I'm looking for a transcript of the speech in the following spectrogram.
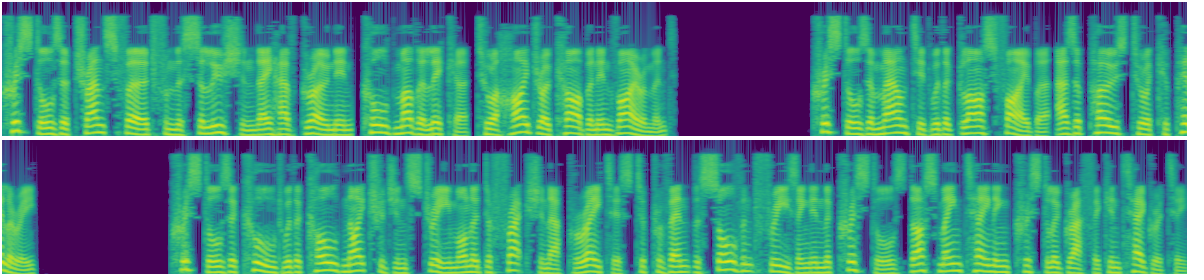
Crystals are transferred from the solution they have grown in called mother liquor to a hydrocarbon environment. Crystals are mounted with a glass fiber as opposed to a capillary. Crystals are cooled with a cold nitrogen stream on a diffraction apparatus to prevent the solvent freezing in the crystals thus maintaining crystallographic integrity.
